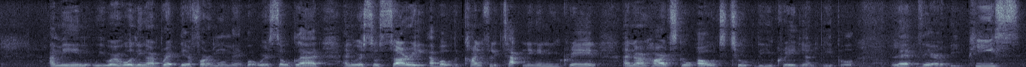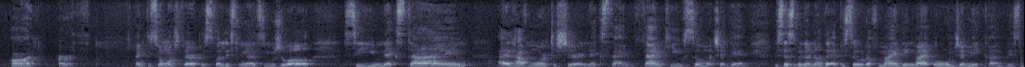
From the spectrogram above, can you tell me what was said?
I mean, we were holding our breath there for a moment, but we're so glad and we're so sorry about the conflict happening in Ukraine, and our hearts go out to the Ukrainian people. Let there be peace on earth. Thank you so much, therapist, for listening as usual. See you next time. I'll have more to share next time. Thank you so much again. This has been another episode of Minding My Own Jamaican Business.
